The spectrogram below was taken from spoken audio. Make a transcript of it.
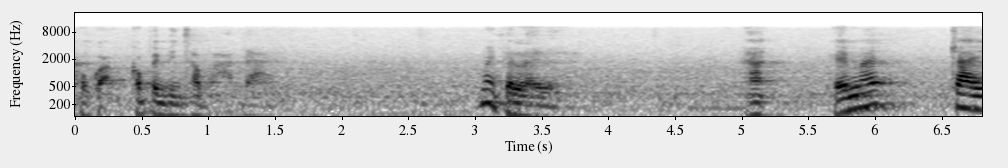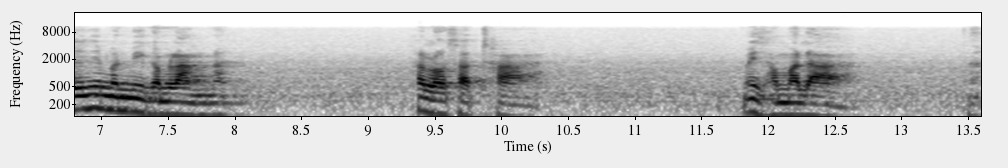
กว่าก็ไปบินสบาทได้ ไม่เป็นไรเลยฮะ เห็นไหมใจนี่มันมีกำลังนะ ถ้าเราศรัทธา ไม่ธรรมดานะ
